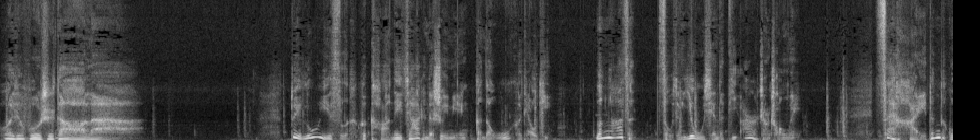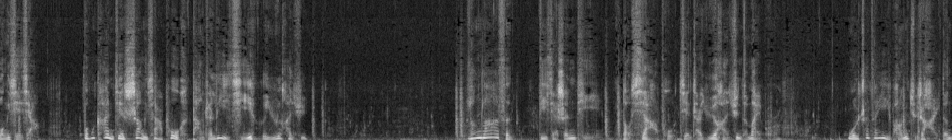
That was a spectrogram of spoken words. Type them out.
我就不知道了。”对路易斯和卡内家人的睡眠感到无可挑剔，狼拉森走向右舷的第二张床位，在海灯的光线下，我们看见上下铺躺着利奇和约翰逊。狼拉森低下身体到下铺检查约翰逊的脉搏，我站在一旁举着海灯，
